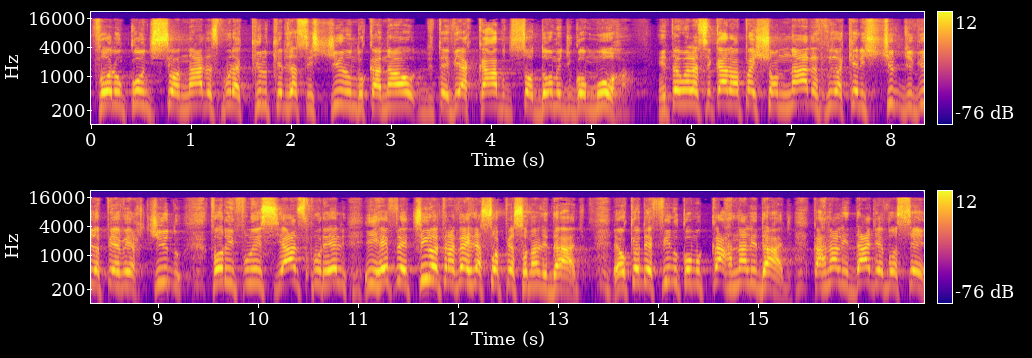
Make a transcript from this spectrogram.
foram condicionadas por aquilo que eles assistiram do canal de TV a cabo de Sodoma e de Gomorra. Então elas ficaram apaixonadas por aquele estilo de vida pervertido, foram influenciadas por ele e refletiram através da sua personalidade. É o que eu defino como carnalidade. Carnalidade é você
